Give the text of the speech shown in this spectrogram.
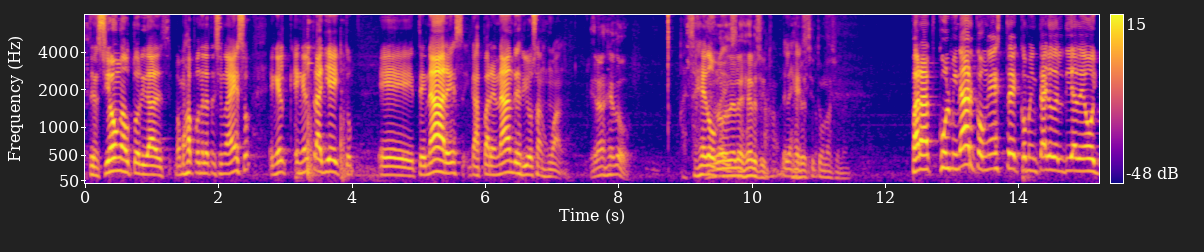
Atención, autoridades. Vamos a ponerle atención a eso. En el, en el trayecto, eh, Tenares, Gaspar Hernández, Río San Juan. ¿Eran G2? G2. del ejército. del ejército Nacional. Para culminar con este comentario del día de hoy,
